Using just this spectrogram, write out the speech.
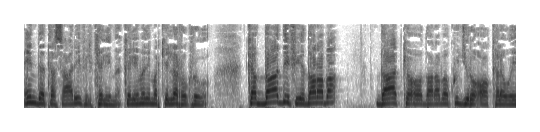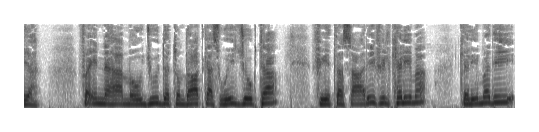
cinda tasaariif اkalima kelimadii markii la rogrogo kadaadi fi darba daadka oo daraba ku jiro oo kale weeyaan fa inahaa mawjuudaة daadkaas way joogtaa fi tasaariifi اlkalima kelimadii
